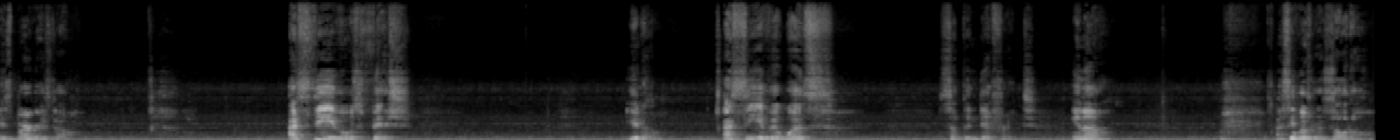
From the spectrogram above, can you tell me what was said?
it's burgers though. I see if it was fish. You know, I see if it was something different. You know, I see it was risotto.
